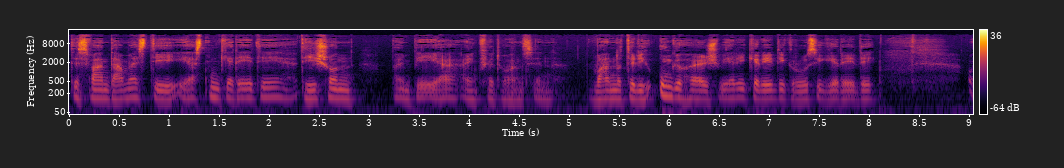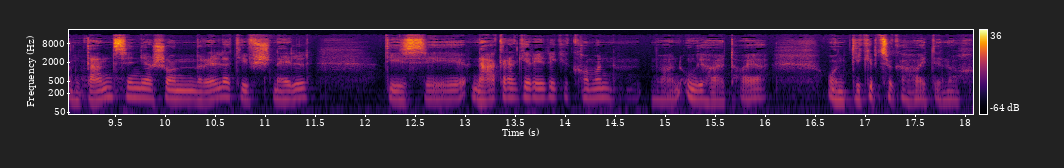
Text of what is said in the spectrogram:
Das waren damals die ersten Geräte, die schon beim BR eingeführt worden sind. Waren natürlich ungeheuer schwere Geräte, große Geräte. Und dann sind ja schon relativ schnell diese Nagra-Geräte gekommen, waren ungeheuer teuer und die gibt es sogar heute noch.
